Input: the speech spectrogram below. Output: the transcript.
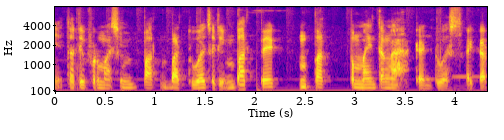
Ya tadi formasi 4-4-2 jadi 4 back 4 pemain tengah dan 2 striker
